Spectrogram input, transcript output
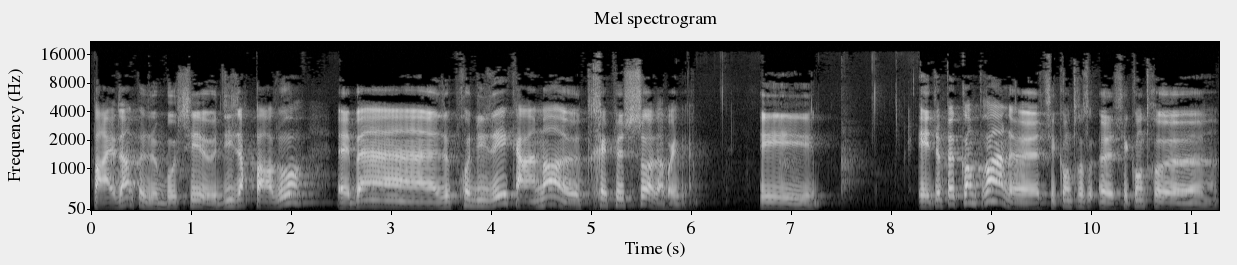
par exemple, je bossais 10 euh, heures par jour, eh ben, je produisais carrément euh, très peu de choses, à vrai dire. Et, et je peux comprendre, c'est contre, c'est contre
